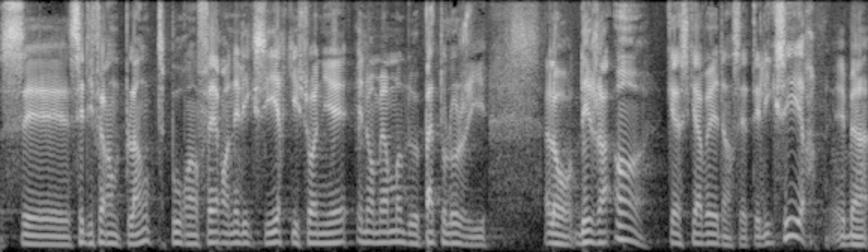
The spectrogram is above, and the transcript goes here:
ces, ces différentes plantes pour en faire un élixir qui soignait énormément de pathologies. Alors déjà un, qu'est-ce qu'il y avait dans cet élixir? Eh bien,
